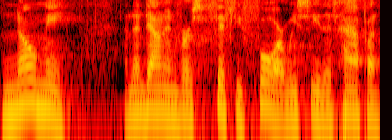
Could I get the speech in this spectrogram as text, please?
know me. And then down in verse 54, we see this happen.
